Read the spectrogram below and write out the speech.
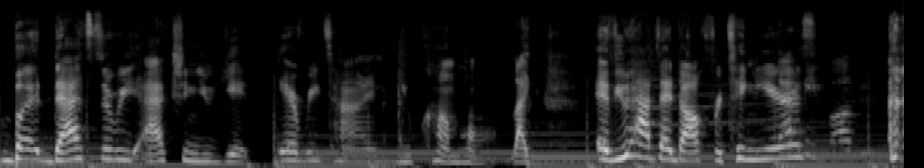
But that's the reaction you get every time you come home. Like if you have that dog for 10 years, That'd be Bobby.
